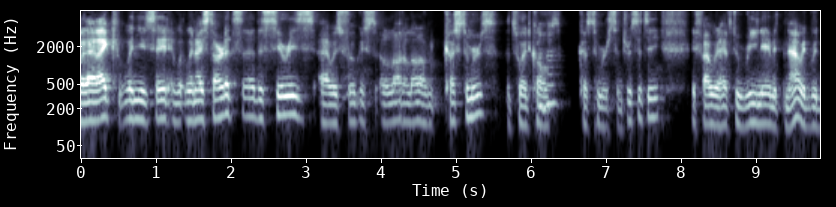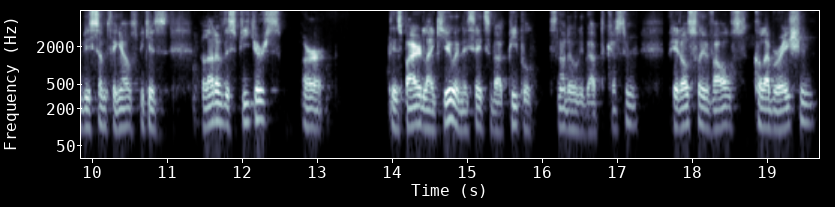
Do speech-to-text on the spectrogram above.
Well, I like when you said when I started uh, the series, I was focused a lot, a lot on customers. That's why it called mm-hmm. customer centricity. If I would have to rename it now, it would be something else because a lot of the speakers are inspired like you, and they say it's about people. It's not only about the customer, but it also involves collaboration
